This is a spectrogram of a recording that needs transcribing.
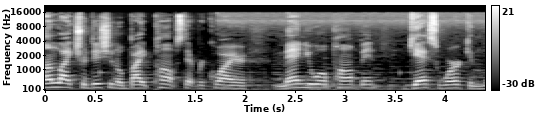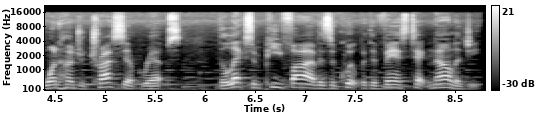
Unlike traditional bike pumps that require manual pumping, guesswork, and 100 tricep reps, the Lexin P5 is equipped with advanced technology.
